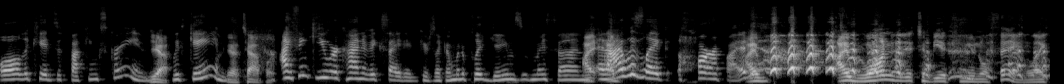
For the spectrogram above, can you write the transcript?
all the kids a fucking screen Yeah. with games yeah tablet I think you were kind of excited because like I'm gonna play games with my son, I- and I- I, was like horrified. I I wanted it to be a communal thing. Like,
